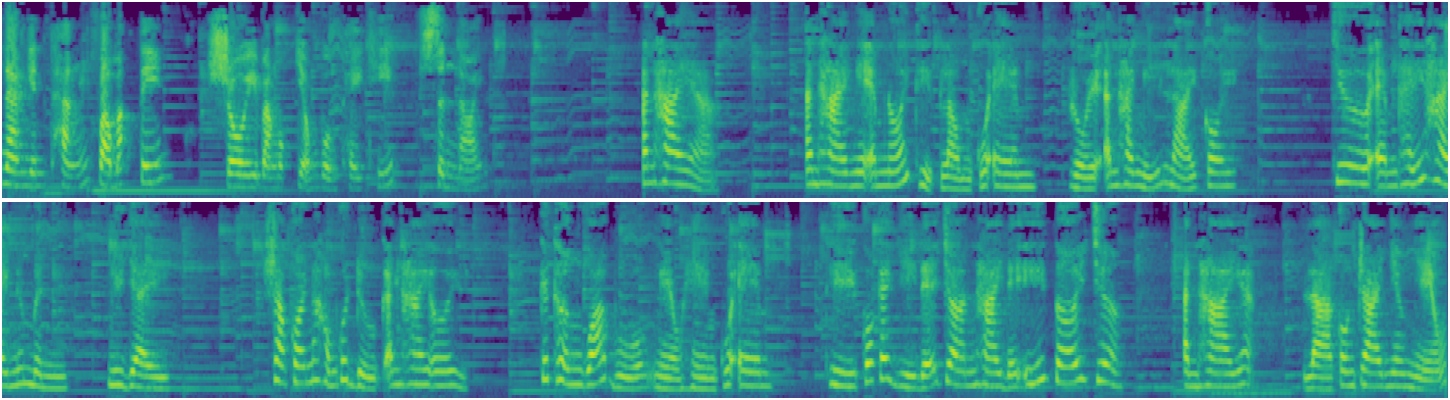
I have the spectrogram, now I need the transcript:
Nàng nhìn thẳng vào mắt tiếng, rồi bằng một giọng buồn thầy thiết, xin nói. Anh hai à, anh hai nghe em nói thiệt lòng của em, rồi anh hai nghĩ lại coi. Chứ em thấy hai đứa mình như vậy, sao coi nó không có được anh hai ơi. Cái thân quá bụa, nghèo hèn của em, thì có cái gì để cho anh hai để ý tới chứ? Anh hai á, là con trai nheo nhẽo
